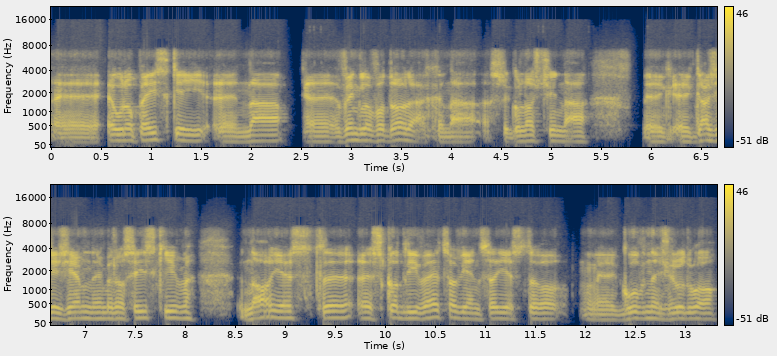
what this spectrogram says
e, europejskiej e, na e, węglowodorach, na, w szczególności na gazie ziemnym rosyjskim, no jest szkodliwe. Co więcej, jest to główne źródło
